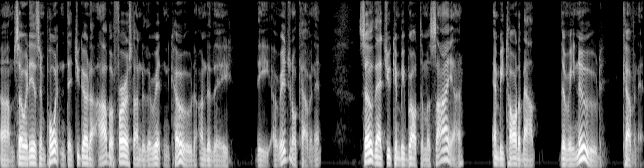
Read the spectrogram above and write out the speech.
Um, so it is important that you go to Abba first under the written code, under the the original covenant, so that you can be brought to Messiah and be taught about the renewed covenant.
